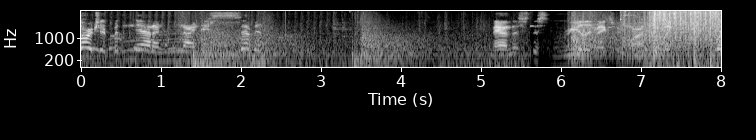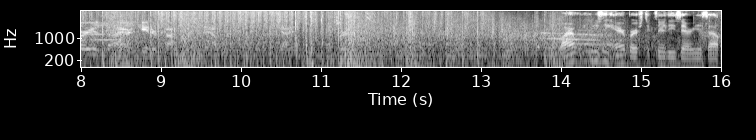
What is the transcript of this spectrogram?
Sergeant Banana 97. Man, this this really makes me want to, like where is the Iron Gator conference now? Guys. Why aren't we using airburst to clear these areas out?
